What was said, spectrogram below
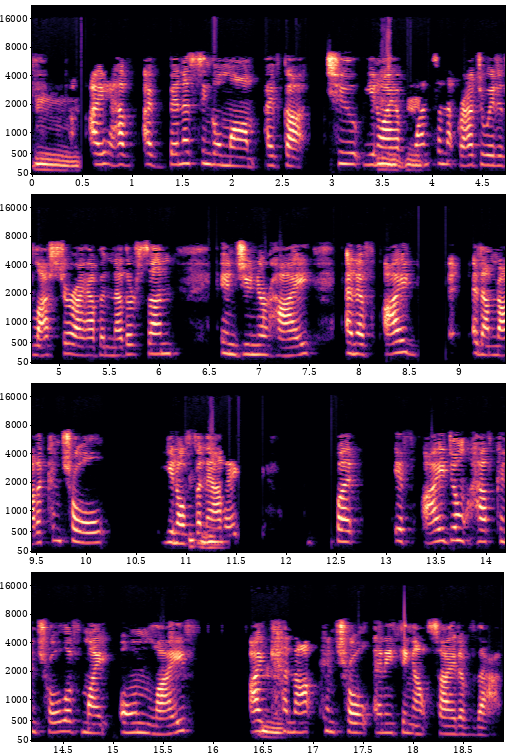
Mm. I have, I've been a single mom. I've got two, you know, mm-hmm. I have mm-hmm. one son that graduated last year. I have another son in junior high. And if I, and I'm not a control, you know, mm-hmm. fanatic, mm-hmm. but if I don't have control of my own life, I mm-hmm. cannot control anything outside of that.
